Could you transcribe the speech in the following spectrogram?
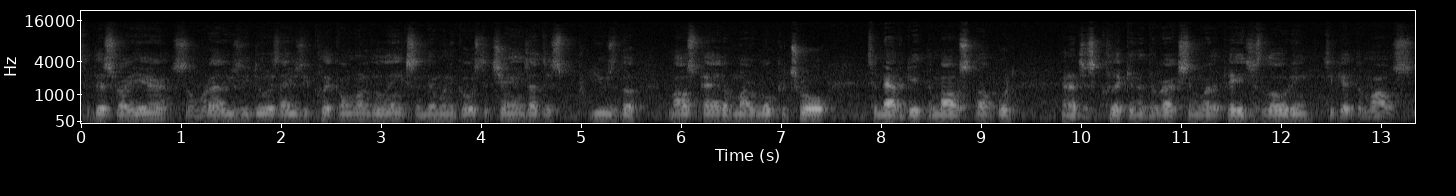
to this right here. So what I usually do is I usually click on one of the links and then when it goes to change I just use the mouse pad of my remote control to navigate the mouse upward. And I just click in the direction where the page is loading to get the mouse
